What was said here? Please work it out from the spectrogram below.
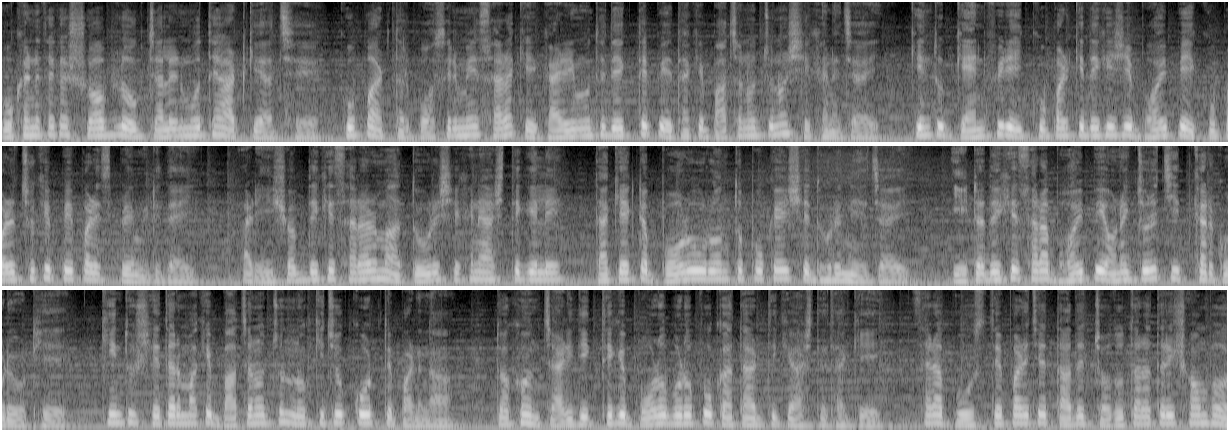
ওখানে থাকা সব লোক জালের মধ্যে আটকে আছে। কুপার, তার বসের মেয়ে সারাকে গাড়ির মধ্যে দেখতে পেয়ে তাকে বাঁচানোর জন্য সেখানে যায়। কিন্তু জ্ঞান ফিরেই কুপারকে দেখে সে ভয় পেয়ে কুপারের চোখে পেপার স্প্রে মেটে দেয়। আর এইসব দেখে সারার মা দৌড়ে সেখানে আসতে গেলে তাকে একটা বড় উড়ন্ত পোকা এসে ধরে নিয়ে যায়। এটা দেখে সারা ভয় পেয়ে অনেক জোরে চিৎকার করে ওঠে। কিন্তু সে তার মাকে বাঁচানোর জন্য কিছু করতে পারে না। তখন চারিদিক থেকে বড় বড় পোকা তার দিকে আসতে থাকে। তারা বুঝতে পারে যে তাদের যত তাড়াতাড়ি সম্ভব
